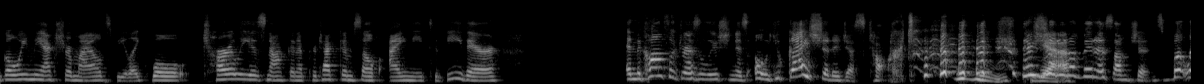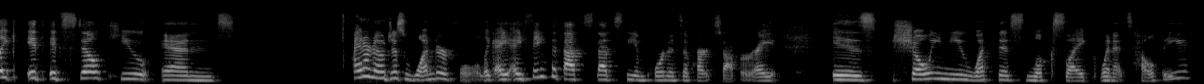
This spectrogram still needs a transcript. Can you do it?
going the extra mile to be like, well, Charlie is not going to protect himself. I need to be there. And the conflict resolution is, oh, you guys should have just talked. Mm-hmm. there yeah. shouldn't have been assumptions, but like it, it's still cute and I don't know, just wonderful. Like I, I think that that's that's the importance of Heartstopper, right? Is showing you what this looks like when it's healthy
